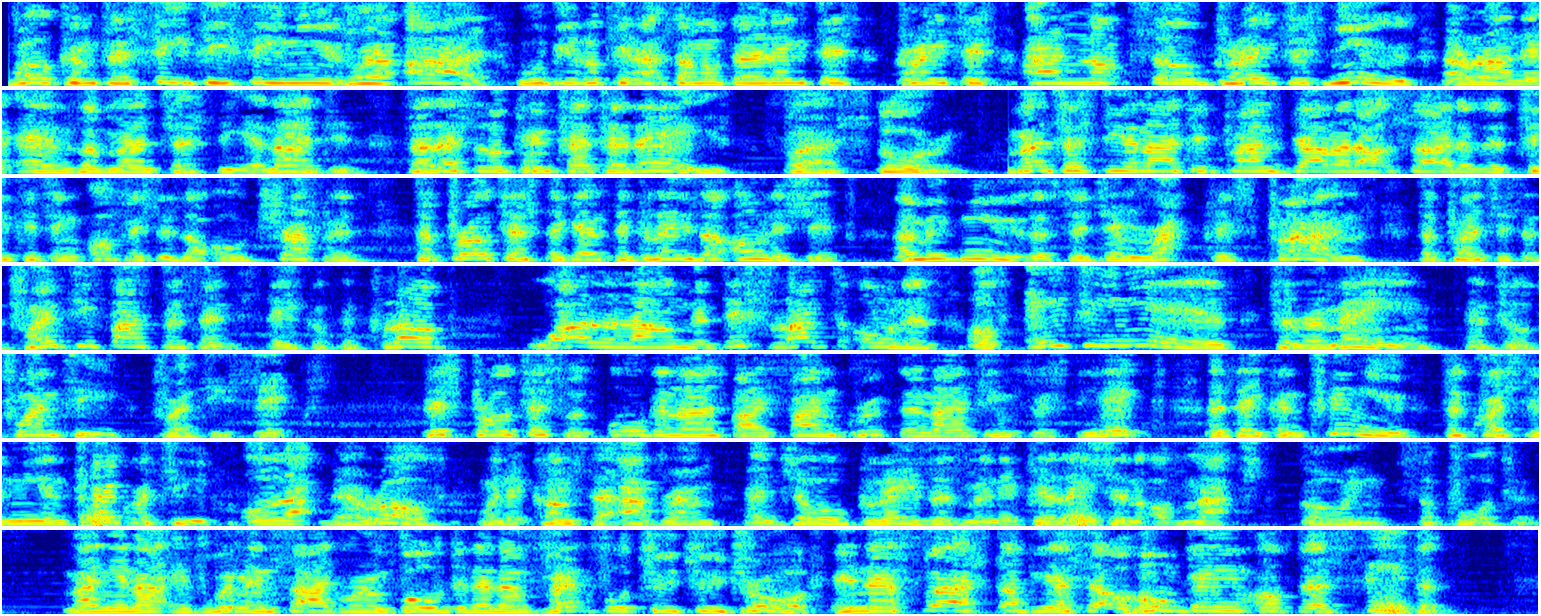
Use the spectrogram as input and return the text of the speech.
Welcome to CTC News, where I will be looking at some of the latest, greatest, and not so greatest news around the ends of Manchester United. So let's look into today's First story. Manchester United fans gathered outside of the ticketing offices at Old Trafford to protest against the Glazer ownership amid news of Sir Jim Ratcliffe's plans to purchase a 25% stake of the club while allowing the disliked owners of 18 years to remain until 2026. This protest was organized by fan group the 1958 as they continue to question the integrity or lack thereof when it comes to Avram and Joel Glazer's manipulation of match-going supporters. Man United's women's side were involved in an eventful 2-2 draw in their first WSL home game of the season.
